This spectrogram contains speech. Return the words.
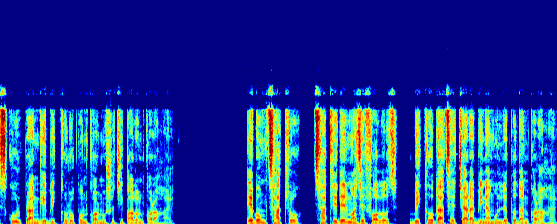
স্কুল প্রাঙ্গে বৃক্ষরোপণ কর্মসূচি পালন করা হয়। এবং ছাত্র, ছাত্রীদের মাঝে ফলজ, বৃক্ষ গাছের চারা বিনামূল্যে প্রদান করা হয়।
